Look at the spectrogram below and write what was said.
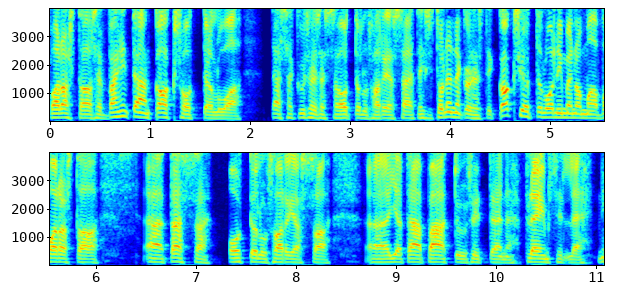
varastaa sen vähintään kaksi ottelua tässä kyseisessä ottelusarjassa, että siis todennäköisesti kaksi ottelua nimenomaan varastaa ää, tässä ottelusarjassa, ää, ja tämä päättyy sitten Flamesille 4-2,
